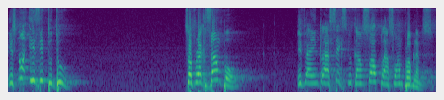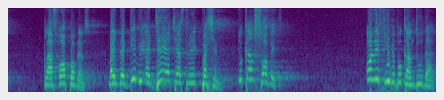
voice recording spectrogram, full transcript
It's not easy to do. So, for example, if you are in class six, you can solve class one problems, class four problems. But if they give you a JHS 3 question, you can't solve it. Only few people can do that.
